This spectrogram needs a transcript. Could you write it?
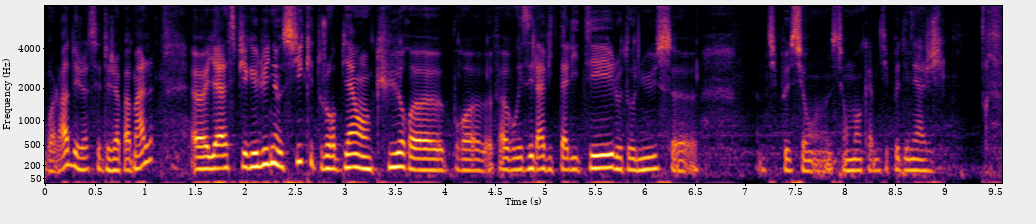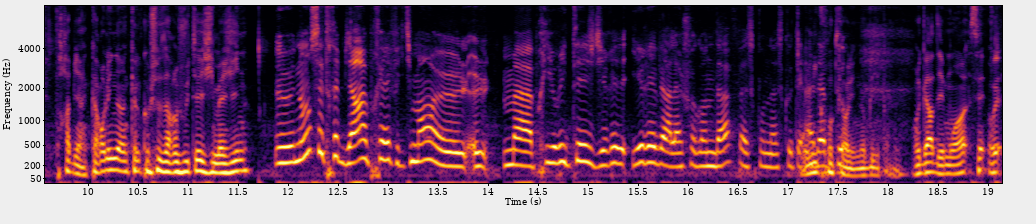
voilà, déjà c'est déjà pas mal. Euh, Il y a la spiruline aussi qui est toujours bien en cure pour favoriser la vitalité, le tonus, un petit peu si on, si on manque un petit peu d'énergie. Très bien. Caroline, a quelque chose à rajouter, j'imagine Euh, non, c'est très bien. Après, effectivement, euh, ma priorité, je dirais, irait vers la Shwaganda parce qu'on a ce côté adapté. Caroline, n'oubliez pas. Regardez-moi. C'est ouais,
